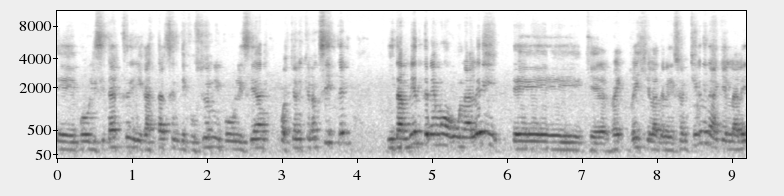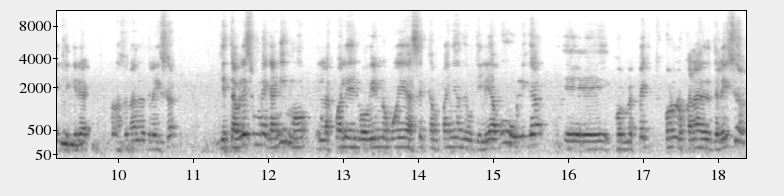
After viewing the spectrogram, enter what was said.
eh, publicitarse y gastarse en difusión y publicidad en cuestiones que no existen. Y también tenemos una ley eh, que rige la televisión chilena, que es la ley que crea el Nacional de Televisión, que establece un mecanismo en los cuales el gobierno puede hacer campañas de utilidad pública eh, con respecto con los canales de televisión.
